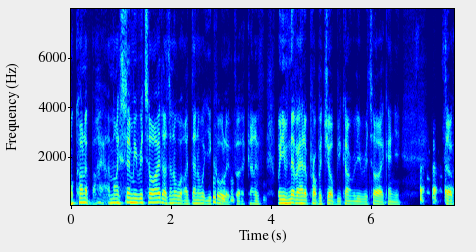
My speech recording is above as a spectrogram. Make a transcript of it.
I'm kind of am I semi-retired? I don't know what I don't know what you call it, but kind of when you've never had a proper job, you can't really retire, can you? So,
